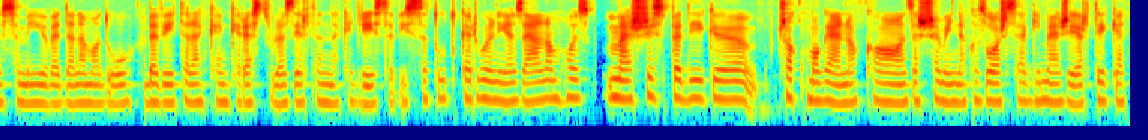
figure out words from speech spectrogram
személyi jövedelemadó bevételeken keresztül azért ennek egy része vissza tud kerülni az államhoz. Másrészt pedig csak magának az eseménynek az országi értéket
